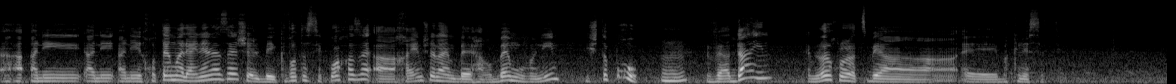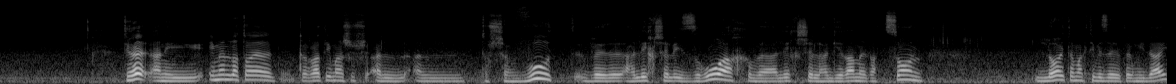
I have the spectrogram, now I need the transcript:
אה, אני, אני, אני חותם על העניין הזה של בעקבות הסיפוח הזה, החיים שלהם בהרבה מובנים השתפרו. ועדיין הם לא יוכלו להצביע אה, בכנסת. תראה, אני, אם אני לא טועה, קראתי משהו ש- על, על תושבות והליך של אזרוח והליך של הגירה מרצון. לא התעמקתי בזה יותר מדי.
